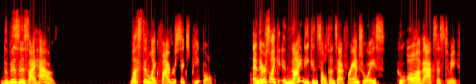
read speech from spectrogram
the business I have? Less than like five or six people. And there's like 90 consultants at FranChoice who all have access to me.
